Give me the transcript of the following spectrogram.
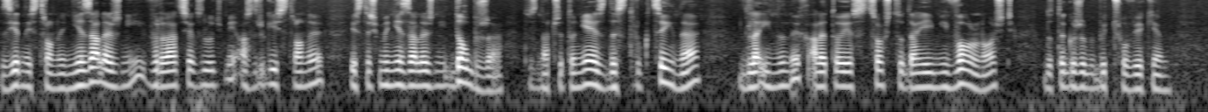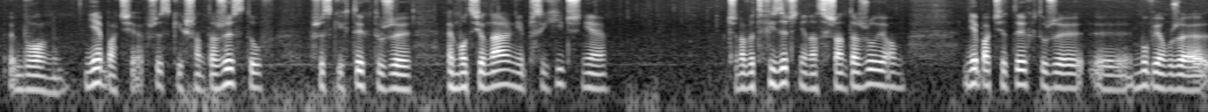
z jednej strony niezależni w relacjach z ludźmi, a z drugiej strony jesteśmy niezależni dobrze. To znaczy, to nie jest destrukcyjne dla innych, ale to jest coś, co daje mi wolność do tego, żeby być człowiekiem wolnym. Nie bać się wszystkich szantażystów, wszystkich tych, którzy emocjonalnie, psychicznie czy nawet fizycznie nas szantażują. Nie bać się tych, którzy y, mówią, że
